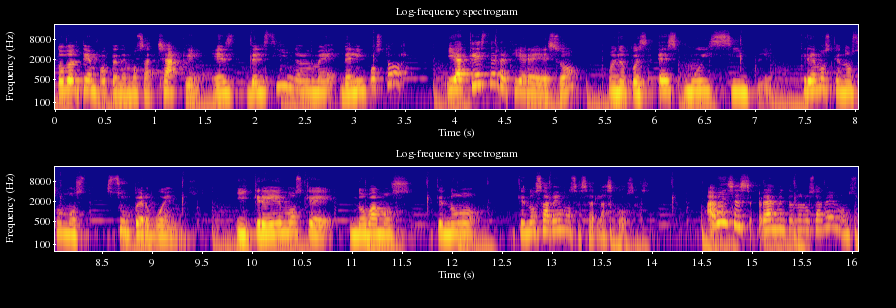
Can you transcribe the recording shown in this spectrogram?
todo el tiempo tenemos achaque es del síndrome del impostor. ¿Y a qué se refiere eso? Bueno, pues es muy simple. Creemos que no somos súper buenos y creemos que no vamos, que no, que no sabemos hacer las cosas. A veces realmente no lo sabemos,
